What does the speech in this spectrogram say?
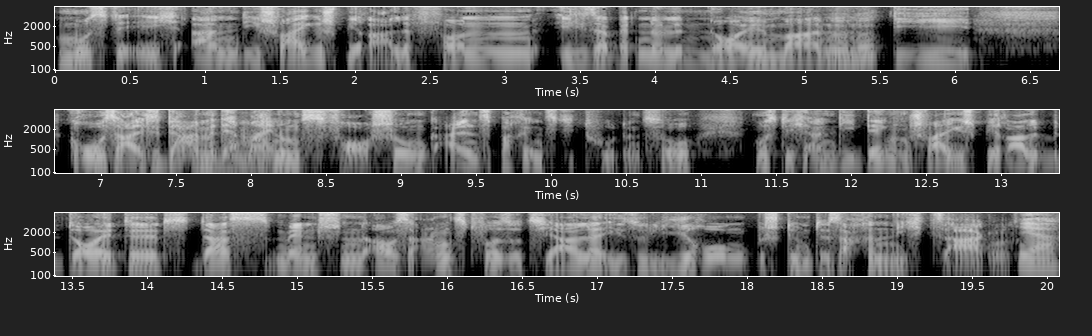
musste ich an die Schweigespirale von Elisabeth Nölle-Neumann, die große alte Dame der Meinungsforschung, Allensbach-Institut und so, musste ich an die denken. Schweigespirale bedeutet, dass Menschen aus Angst vor sozialer Isolierung bestimmte Sachen nicht sagen. Ja.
